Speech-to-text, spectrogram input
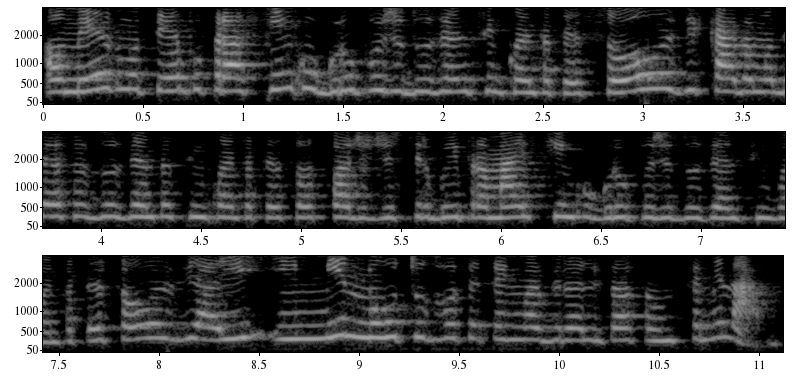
ao mesmo tempo para cinco grupos de 250 pessoas e cada uma dessas 250 pessoas pode distribuir para mais cinco grupos de 250 pessoas e aí em minutos você tem uma viralização disseminada,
